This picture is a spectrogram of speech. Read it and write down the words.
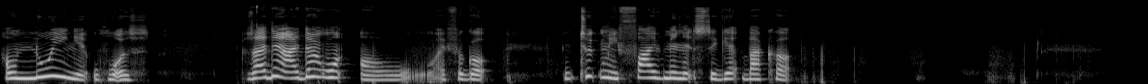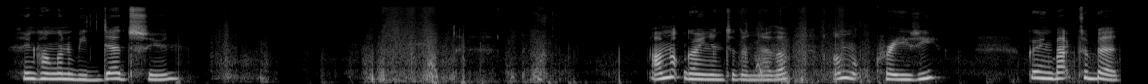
how annoying it was. Cause I didn't I don't want oh I forgot. It took me five minutes to get back up. I think I'm gonna be dead soon. I'm not going into the nether. I'm not crazy. Going back to bed.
